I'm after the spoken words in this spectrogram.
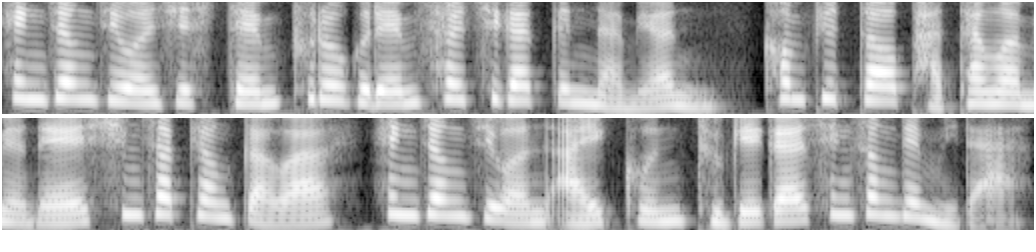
행정지원 시스템 프로그램 설치가 끝나면 컴퓨터 바탕화면에 심사평가와 행정지원 아이콘 두 개가 생성됩니다.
